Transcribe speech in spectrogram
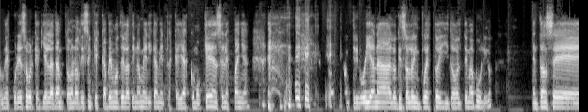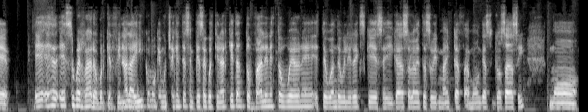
lo que es curioso porque aquí en Latam todos nos dicen que escapemos de Latinoamérica, mientras que allá es como quédense en España, contribuyan a lo que son los impuestos y todo el tema público. Entonces, es súper raro porque al final ahí como que mucha gente se empieza a cuestionar qué tantos valen estos hueones, este hueón de Willy Rex que se dedica solamente a subir Minecraft, Among Us y cosas así, como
